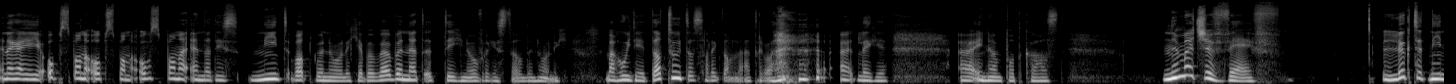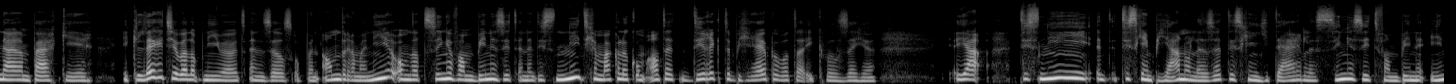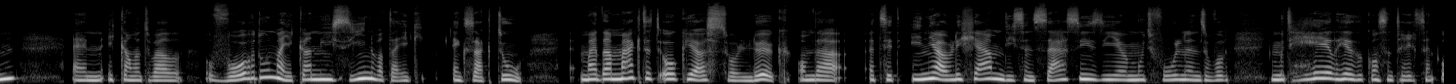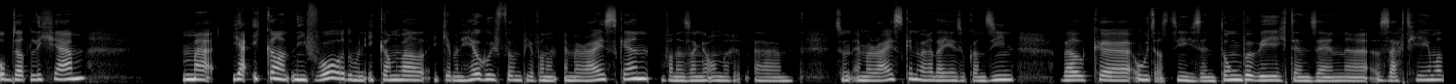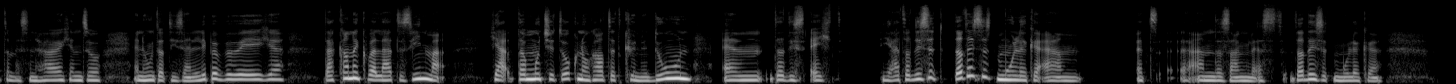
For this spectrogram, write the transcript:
En dan ga je je opspannen, opspannen, opspannen. En dat is niet wat we nodig hebben. We hebben net het tegenovergestelde nodig. Maar hoe je dat doet, dat zal ik dan later wel uitleggen uh, in een podcast. Nummertje 5. Lukt het niet na een paar keer? Ik leg het je wel opnieuw uit en zelfs op een andere manier, omdat zingen van binnen zit en het is niet gemakkelijk om altijd direct te begrijpen wat dat ik wil zeggen. Ja, het is, niet, het is geen pianoles, het is geen gitaarles. Zingen zit van binnenin en ik kan het wel voordoen, maar je kan niet zien wat dat ik exact doe. Maar dat maakt het ook juist zo leuk, omdat het zit in jouw lichaam, die sensaties die je moet voelen enzovoort. Je moet heel, heel geconcentreerd zijn op dat lichaam. Maar ja, ik kan het niet voordoen. Ik kan wel... Ik heb een heel goed filmpje van een MRI-scan, van een zanger onder ehm, zo'n MRI-scan, waar dat je zo kan zien welke, hoe dat hij zijn tong beweegt en zijn uh, zacht gehemelte met zijn huig en zo, en hoe dat hij zijn lippen bewegen. Dat kan ik wel laten zien, maar ja, dan moet je het ook nog altijd kunnen doen. En dat is echt ja, dat is het, dat is het moeilijke aan, het, aan de zangles. Dat is het moeilijke.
